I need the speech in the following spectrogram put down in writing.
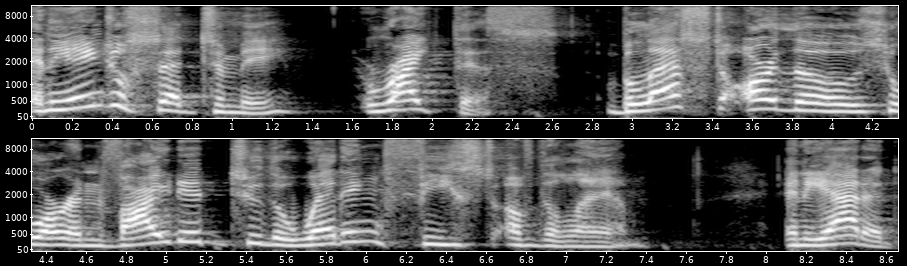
And the angel said to me, Write this. Blessed are those who are invited to the wedding feast of the Lamb. And he added,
